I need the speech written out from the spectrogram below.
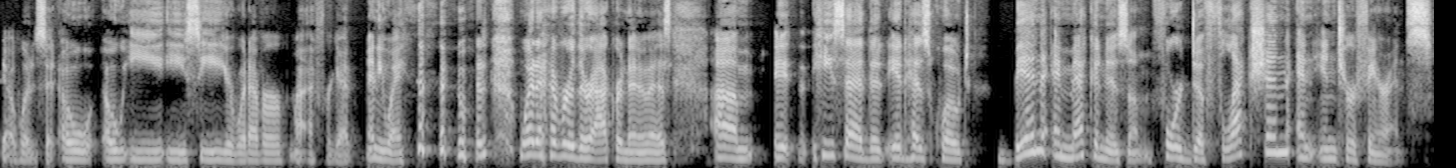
yeah, what is it? O O E E C or whatever. I forget. Anyway, whatever their acronym is. Um, it, he said that it has quote been a mechanism for deflection and interference.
